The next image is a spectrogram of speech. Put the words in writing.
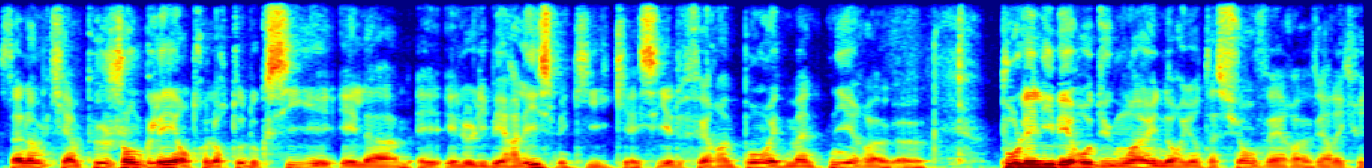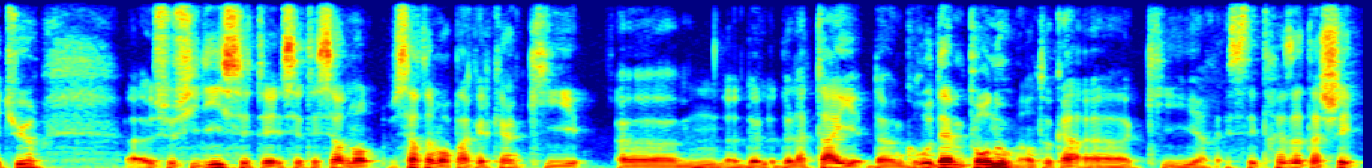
C'est un homme qui est un peu jonglé entre l'orthodoxie et, le libéralisme, et qui, a essayé de faire un pont et de maintenir, euh, pour les libéraux du moins, une orientation vers l'écriture. Euh, ceci dit, c'était certainement, certainement pas quelqu'un qui, euh, de, la taille d'un Grudem pour nous, en tout cas, euh, qui restait très attaché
